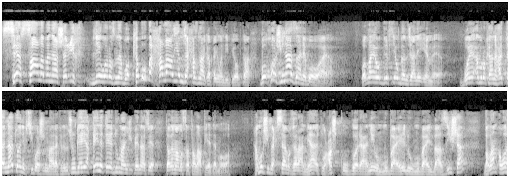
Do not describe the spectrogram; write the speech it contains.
سێ ساڵە بە ناشەرعی لێ وەڕز نەبووە کە بوو بە حەڵاڵی ئەمجا حەز ناکە پەیوەندی پێوە بکا بۆ خۆشی نازانێ بۆ وایە والله ئەوە گرفتی ئەو گەنجانەی ئێمەیە بۆیە ئەمڕۆکان هەتا ناتوانانی بچی بۆ ژن مارەکردن چونکە یەقینت هەیە دوو مانگی پێ ناچێ دەڵێ مامۆستا تەڵاقیە دەمەوە هەمووشی بە حساب غەرامیات و عەشق و گۆرانی و موبایل و موبایل بازیشە بەڵام ئەوە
